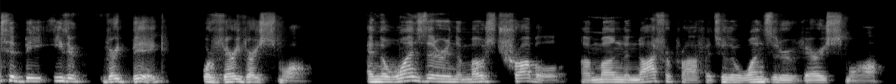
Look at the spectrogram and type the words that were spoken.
to be either very big or very, very small. And the ones that are in the most trouble among the not for profits are the ones that are very small.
